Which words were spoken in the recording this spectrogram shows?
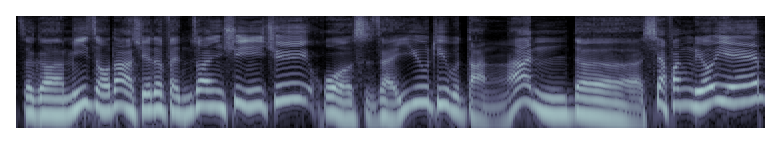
这个米走大学的粉砖讯息区，或是在 YouTube 档案的下方留言。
